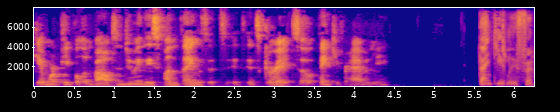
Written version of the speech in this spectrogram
get more people involved in doing these fun things. It's it's, it's great. So thank you for having me. Thank you, Lisa.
